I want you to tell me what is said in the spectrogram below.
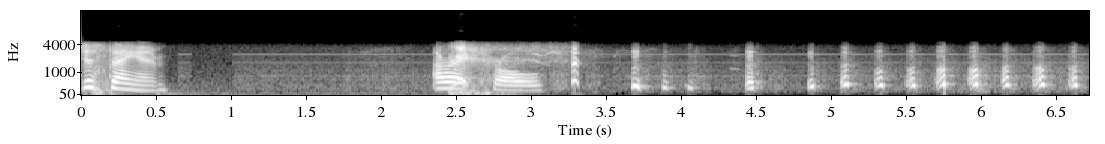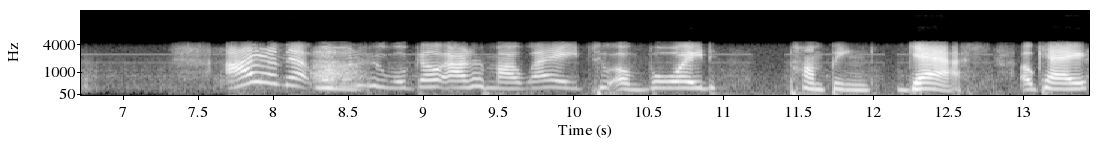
Just saying. All right, trolls. I am that woman who will go out of my way to avoid pumping gas. Okay,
